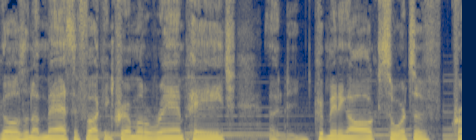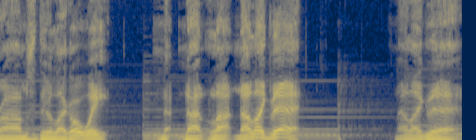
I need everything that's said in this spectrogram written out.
goes on a massive fucking criminal rampage, uh, committing all sorts of crimes, they're like, "Oh wait, not, not not like that, not like that."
